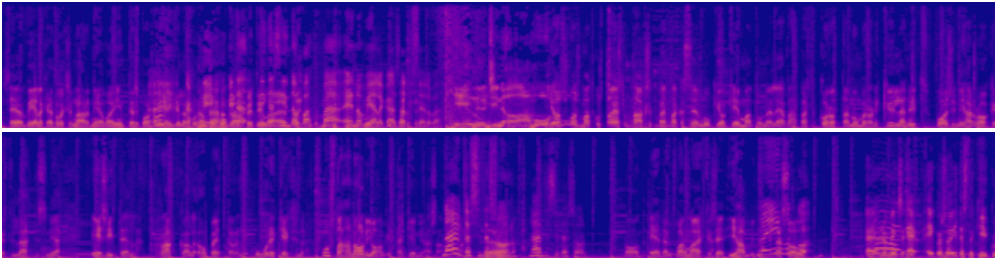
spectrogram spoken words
se ei ole vieläkään, että oliko se Narnia vai Intersportin henkilökunnan niin, kukaan mitä, pytilää. mitä siinä tapahtui? Mä en ole vieläkään saanut selvää. Energin aamu. Jos vois matkustaa ajasta taaksepäin takaisin sinne lukion kemmantunneille ja vähän päästä korottaa numeroa, niin kyllä nyt voisin ihan rohkeasti lähteä sinne ja esitellä rakkaalle opettajalle niin uuden keksinnön. Mustahan on johonkin tämän kemian saanut. Näytä sitä sun. Näytä sitä sun. No ei tämä nyt varmaan ehkä se ihan mitä No ei, pitäisi olla. kun- Ei, no miksi, oikeesti- e, eikö se itsestä kiikku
